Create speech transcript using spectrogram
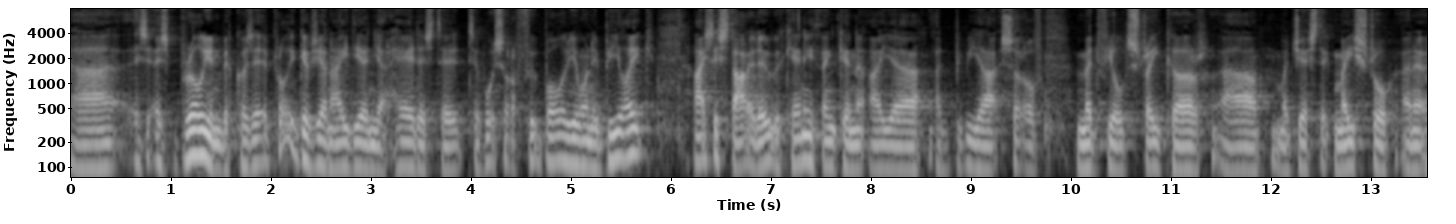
uh, it's, brilliant because it, probably gives you an idea in your head as to, to what sort of footballer you want to be like. I actually started out with Kenny thinking I, uh, I'd be that sort of midfield striker, uh, majestic maestro, and it,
